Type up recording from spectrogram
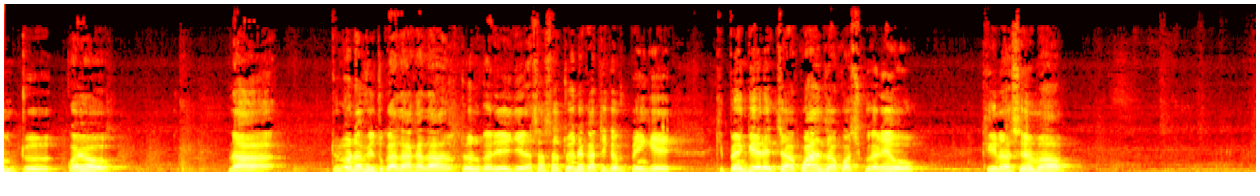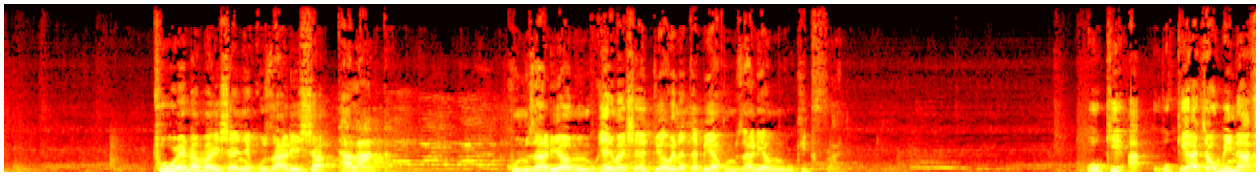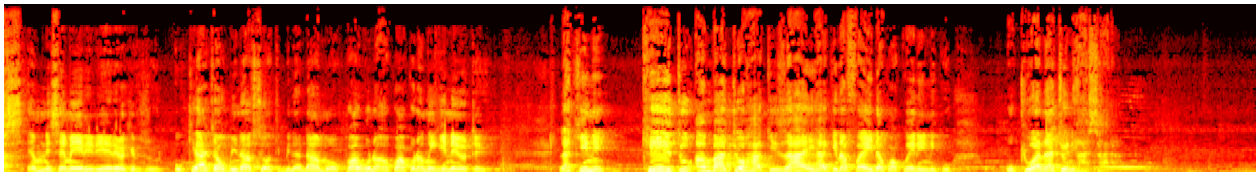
Mtu kwa hiyo na tuliona vitu kadhaa kadhaa tunazokarejea. Sasa twende katika vipengele. Kipengele cha kwanza kwa siku ya leo kinasema tuwe na maisha yenye kuzalisha talanta. Kumzalia Mungu. Yaani maisha yetu yawe na tabia ya kumzalia Mungu kitu fulani. Uki, ukiacha ubinafsi, hebu niseme hili lieleweke vizuri. Ukiacha ubinafsi wa kibinadamu wa kwangu na wa kwako na mwingine yote. Lakini kitu ambacho hakizai hakina faida kwa kweli ni ku, ukiwa nacho ni hasara.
